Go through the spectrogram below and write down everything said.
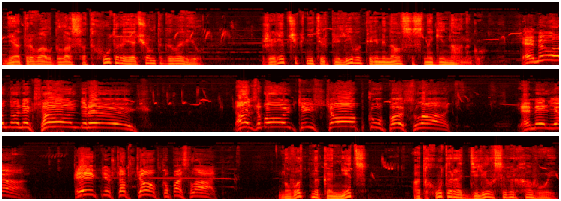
не отрывал глаз от хутора и о чем-то говорил. Жеребчик нетерпеливо переминался с ноги на ногу. Семен Александрович! Дозвольте Степку послать! Емельян, крикни, чтоб Степку послать! Но вот, наконец, от хутора отделился верховой.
